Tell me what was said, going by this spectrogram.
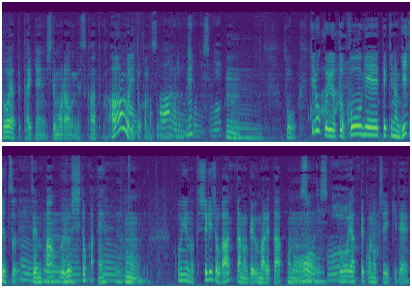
どうやって体験してもらうんですかとか泡盛とかもそう泡なるね。盛もそうですね。う、うん。んそう。広く言うと工芸的な技術全般、うん。漆とかね、うん。うん、こういうのって首里城があったので生まれたものそうをですね。どうやってこの地域で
